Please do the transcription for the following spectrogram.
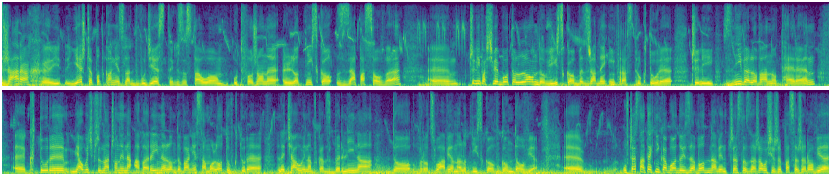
W Żarach e, jeszcze pod koniec lat 20. zostało utworzone lotnisko zapasowe, e, czyli właściwie było to lądowisko bez żadnej infrastruktury, czyli zniwelowano teren, e, który miał być przeznaczony na awaryjne lądowanie samolotów, które leciały na przykład z Berlina do Wrocławia na lotnisko w Gondowie. Ówczesna technika była dość zawodna, więc często zdarzało się, że pasażerowie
